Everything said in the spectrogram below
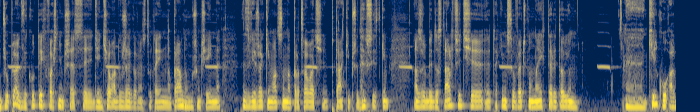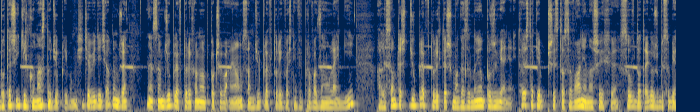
dziuplach wykutych właśnie przez e, dzięcioła dużego, więc tutaj naprawdę muszą się inne zwierzaki mocno napracować, ptaki przede wszystkim, ażeby dostarczyć e, takim suweczkom na ich terytorium kilku albo też i kilkunastu dziupli, bo musicie wiedzieć o tym, że są dziuple, w których one odpoczywają, są dziuple, w których właśnie wyprowadzają lęgi, ale są też dziuple, w których też magazynują pożywienie. I to jest takie przystosowanie naszych słów do tego, żeby sobie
